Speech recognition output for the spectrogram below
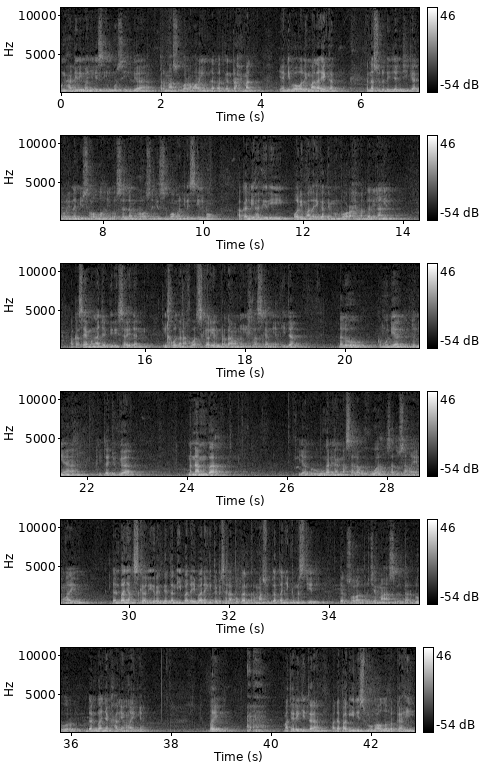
menghadiri majelis ilmu sehingga termasuk orang-orang yang mendapatkan rahmat yang dibawa oleh malaikat. Karena sudah dijanjikan oleh Nabi SAW bahwasanya semua majelis ilmu akan dihadiri oleh malaikat yang membawa rahmat dari langit. Maka saya mengajak diri saya dan ikhwat dan akhwat sekalian pertama mengikhlaskan niat kita. Lalu kemudian tentunya kita juga menambah yang berhubungan dengan masalah ukhuwah satu sama yang lain. Dan banyak sekali rentetan ibadah-ibadah yang kita bisa lakukan termasuk datanya ke masjid dan sholat berjamaah sebentar duhur dan banyak hal yang lainnya. Baik materi kita pada pagi ini semoga Allah berkahi.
